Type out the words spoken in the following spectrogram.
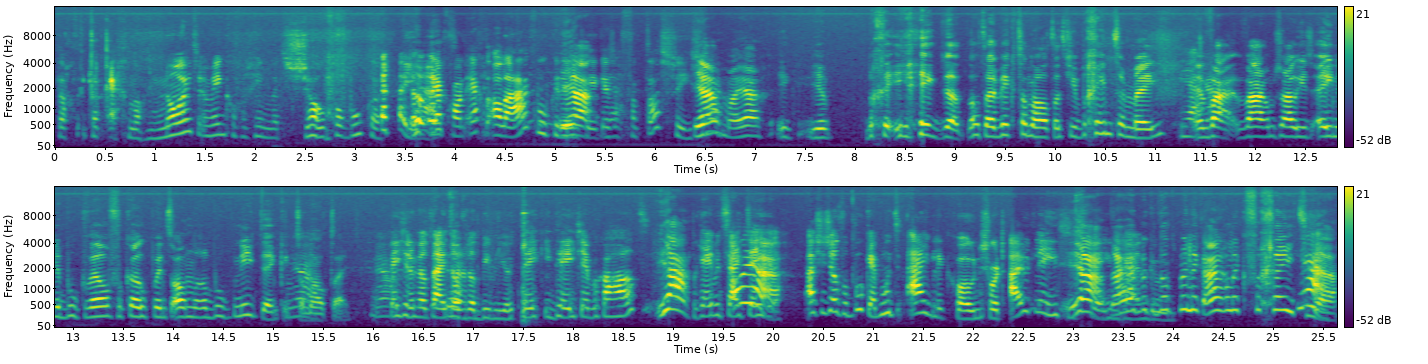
dacht, ik heb echt nog nooit een winkel gezien met zoveel boeken. Ja. Ik heb gewoon echt alle haakboeken, denk Ja. ik. Dat is echt fantastisch. Ja, maar ja, ik, je begin, ik, dat, dat heb ik dan altijd. Je begint ermee. Ja. en waar, waarom zou je het ene boek wel verkopen en het andere boek niet, denk ik Ja. dan altijd. Ja. Weet je nog dat wij het Ja. over dat bibliotheek-ideetje hebben gehad? Op Ja, een gegeven moment zei ik Oh, ja. tegen... Als je zoveel boeken hebt, moet het eigenlijk gewoon een soort uitleensysteem ja daar heb ik, doen. dat ben ik eigenlijk vergeten. Ja, Ja,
